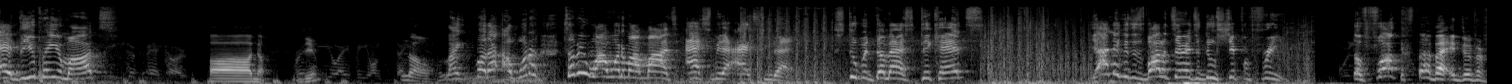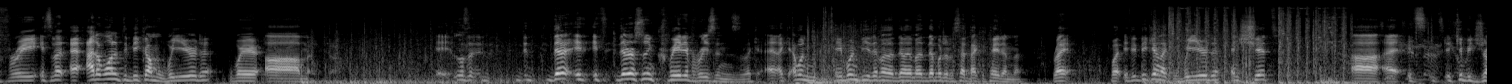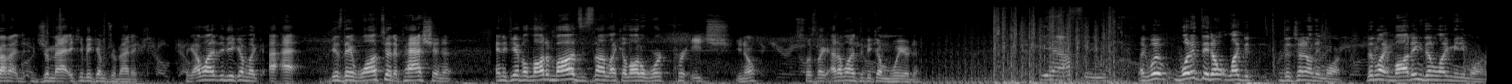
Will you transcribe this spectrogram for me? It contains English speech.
Hey, do you pay your mods? Uh, no. Do you? No. Like, but I, I wanna tell me why one of my mods asked me to ask you that. Stupid dumbass dickheads. Y'all niggas is volunteering to do shit for free. The fuck? It's not about it doing it for free. It's about I- don't want it to become weird where um. eh, Listen, th- there it, it's there are certain creative reasons. Like I- like I wouldn't it wouldn't be that much of a setback to pay them, right? But if it became like weird and shit, uh, uh, it's, it's it could be dramatic. Dramatic. It can become dramatic. Like I want it to become like uh, because they want to out of passion, and if you have a lot of mods, it's not like a lot of work per each, you know. So it's like I don't want it to become weird. Yeah, I feel you. Like what what if they don't like the, the channel anymore? They don't like modding. They don't like me anymore.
